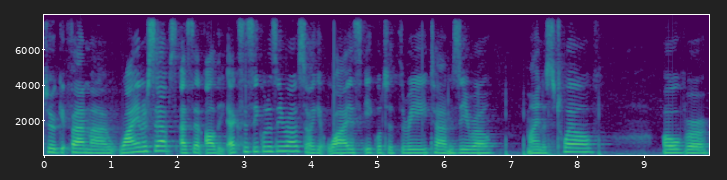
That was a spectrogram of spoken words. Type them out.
to get, find my y-intercepts, I set all the x's equal to 0, so I get y is equal to 3 times 0 minus 12 over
